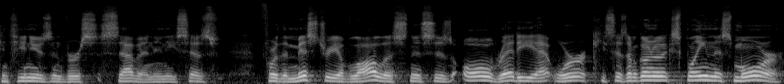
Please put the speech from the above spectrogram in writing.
Continues in verse 7, and he says, For the mystery of lawlessness is already at work. He says, I'm going to explain this more.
